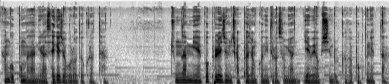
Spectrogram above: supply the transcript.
한국뿐만 아니라 세계적으로도 그렇다. 중남미의 포퓰리즘 좌파 정권이 들어서면 예외 없이 물가가 폭등했다.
